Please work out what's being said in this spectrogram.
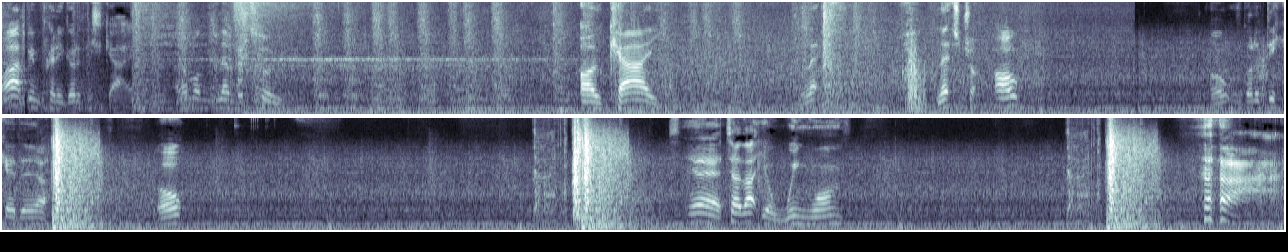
I've been pretty good at this game. And I'm on level 2. Okay. Let's... Let's try... Oh. Oh, we've got a dickhead there. Oh. Yeah, take that, you wing one. Ha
